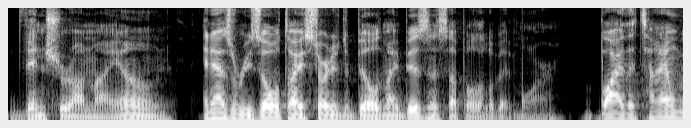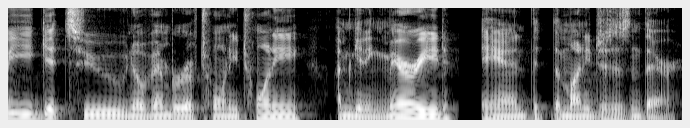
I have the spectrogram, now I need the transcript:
venture on my own. And as a result, I started to build my business up a little bit more. By the time we get to November of 2020, I'm getting married and the money just isn't there.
